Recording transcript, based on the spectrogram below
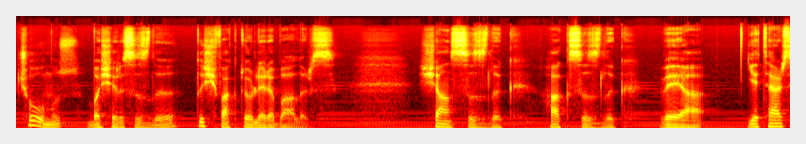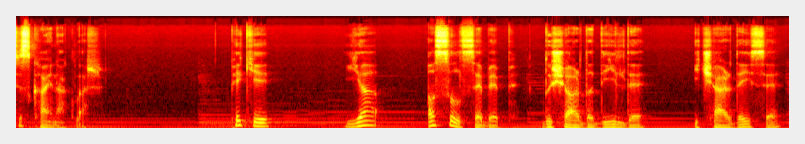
Çoğumuz başarısızlığı dış faktörlere bağlarız. Şanssızlık, haksızlık veya yetersiz kaynaklar. Peki ya asıl sebep dışarıda değil de içerideyse?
